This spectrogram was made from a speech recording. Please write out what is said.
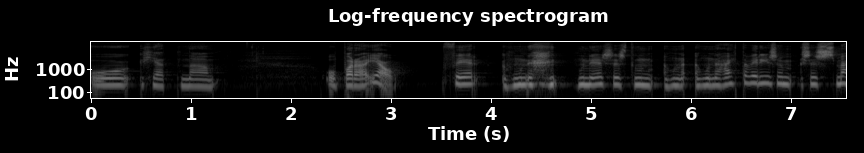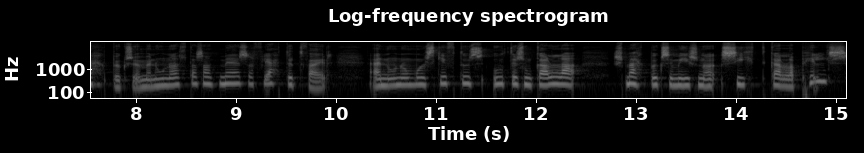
og hérna og bara já fer, hún, hún er sérst hún, hún, hún er hægt að vera í þessum smekkböksum en hún er alltaf samt með þessar fléttur tvær en hún er múin að skipta út þessum galla smekkböksum í svona sítt galla pils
